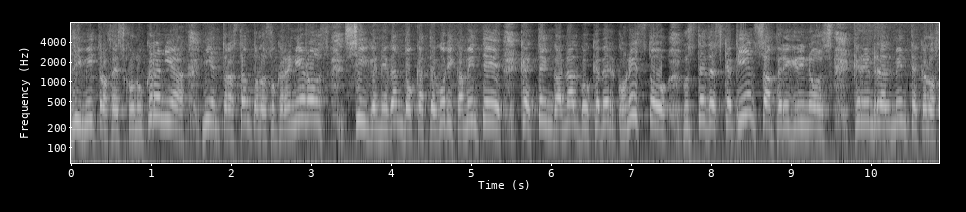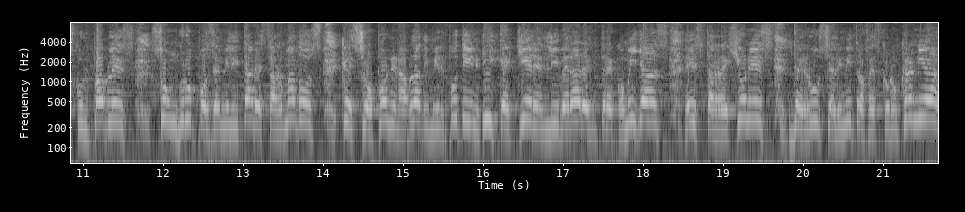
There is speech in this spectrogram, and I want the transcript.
limítrofes con Ucrania. Mientras tanto, los ucranianos siguen negando categóricamente que tengan algo que ver con esto. ¿Ustedes qué piensan, peregrinos? ¿Creen realmente que los culpables son grupos de militares armados que se oponen a Vladimir Putin y que quieren liberar, entre comillas, estas regiones de Rusia limítrofes con Ucrania?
